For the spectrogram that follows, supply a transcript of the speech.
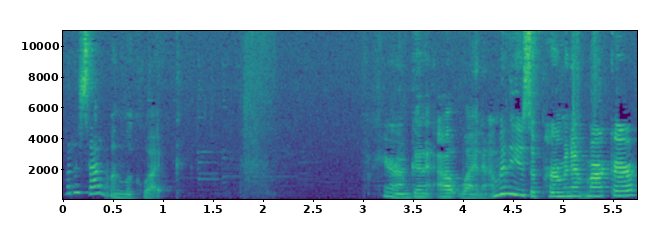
What does that one look like? Here, I'm going to outline it. I'm going to use a permanent marker.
